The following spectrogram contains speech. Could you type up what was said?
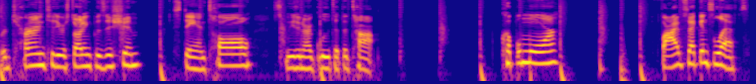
return to your starting position, stand tall, squeezing our glutes at the top. Couple more. Five seconds left.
